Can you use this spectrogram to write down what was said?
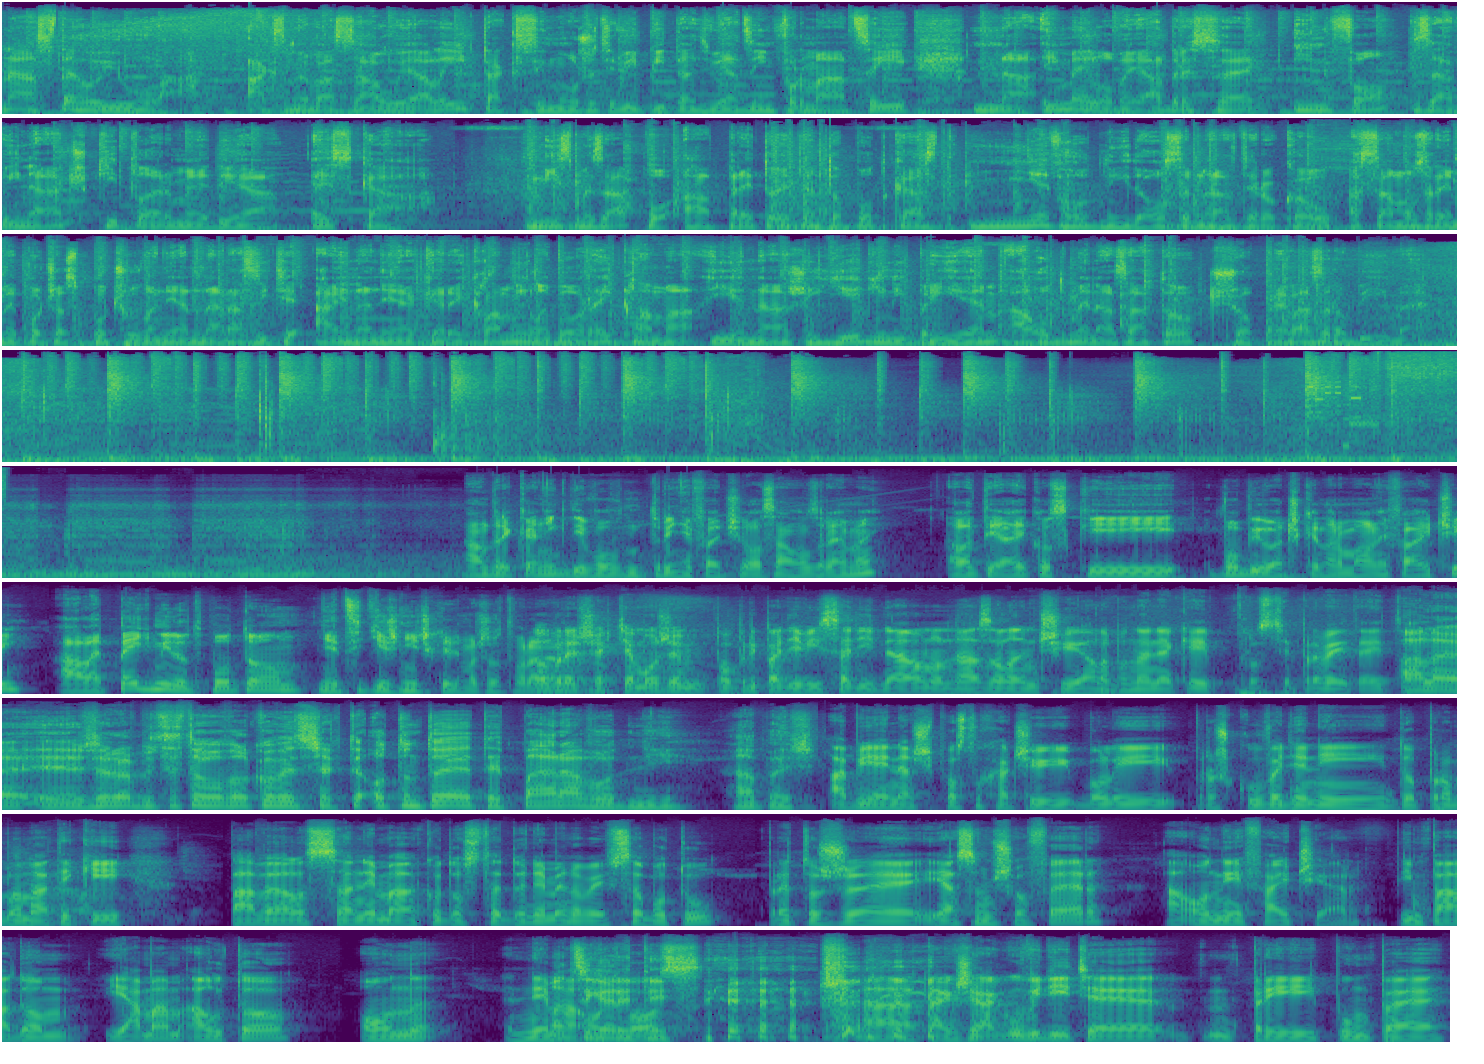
júla. Ak sme vás zaujali, tak si môžete vypýtať viac informácií na e-mailovej adrese info zavináč kitlermedia.sk. My sme ZAPO a preto je tento podcast nevhodný do 18 rokov a samozrejme počas počúvania narazíte aj na nejaké reklamy, lebo reklama je náš jediný príjem a odmena za to, čo pre vás robíme. Andrejka nikdy vo vnútri nefajčila samozrejme, ale tie ajkosky v obývačke normálne fajči. Ale 5 minút potom necítiš nič, keď máš otvorené. Dobre, však ťa môžem po prípade vysadiť na ono, na zelenči alebo na nejakej proste prvej tejto. Ale e, že robíte z toho veľkú vec, však to, o tom to je, to je paravodný, chápeš? Aby aj naši posluchači boli trošku uvedení do problematiky, Pavel sa nemá ako dostať do Nemenovej v sobotu, pretože ja som šofér a on je fajčiar. Tým pádom ja mám auto, on nemá Má cigarety. odvoz. A, takže ak uvidíte pri pumpe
